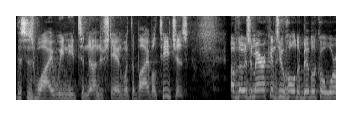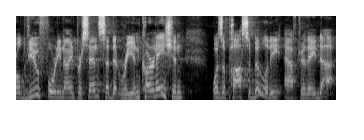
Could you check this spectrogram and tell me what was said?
This is why we need to understand what the Bible teaches. Of those Americans who hold a biblical worldview, 49% said that reincarnation was a possibility after they die.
